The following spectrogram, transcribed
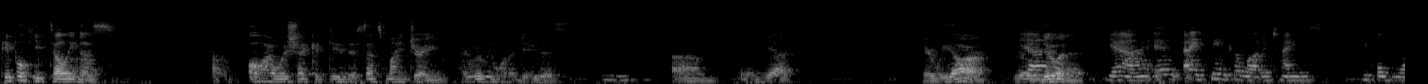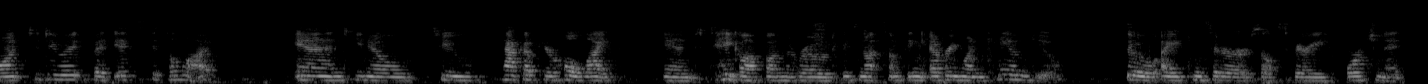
People keep telling us, um, "Oh, I wish I could do this. That's my dream. I really want to do this." Mhm. Um, and yet, here we are, really Yeah. doing it. Yeah, and I think a lot of times people want to do it, but it's it's a lot. And you know, to pack up your whole life and take off on the road is not something everyone can do. So I consider ourselves very fortunate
